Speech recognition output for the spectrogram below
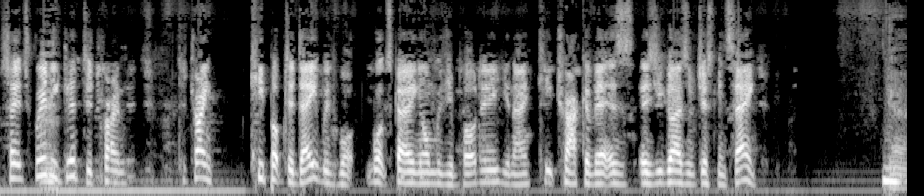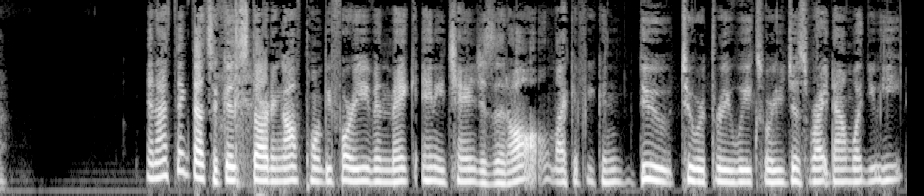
so it's really good to try and to try and keep up to date with what what's going on with your body. You know, keep track of it as as you guys have just been saying. Yeah. And I think that's a good starting off point before you even make any changes at all. Like if you can do two or three weeks where you just write down what you eat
